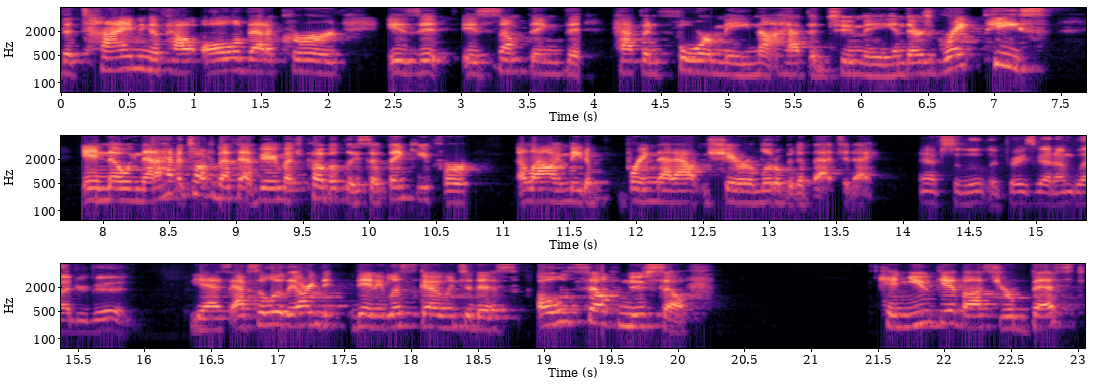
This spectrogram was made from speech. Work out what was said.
the timing of how all of that occurred is it is something that happened for me, not happened to me. And there's great peace in knowing that. I haven't talked about that very much publicly, so thank you for allowing me to bring that out and share a little bit of that today. Absolutely. Praise God. I'm glad you're good. Yes, absolutely. All right, Danny, let's go into this. Old self, new self. Can you give us your best?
